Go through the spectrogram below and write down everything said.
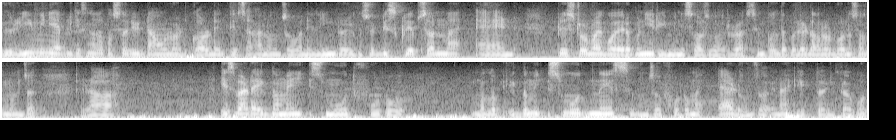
यो रिमिनी एप्लिकेसनलाई कसरी डाउनलोड गर्ने त्यो चाहनुहुन्छ भने लिङ्क रहेको छ डिस्क्रिप्सनमा एन्ड प्ले स्टोरमा गएर पनि रिमिनी सर्च गरेर सिम्पल तपाईँले डाउनलोड गर्न सक्नुहुन्छ। र यसबाट एकदमै स्मुथ फोटो मतलब एकदमै स्मुथनेस हुन्छ फोटोमा एड हुन्छ होइन? एक तरिकाको।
